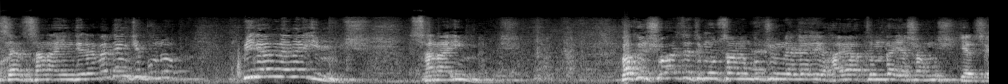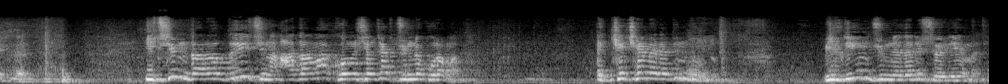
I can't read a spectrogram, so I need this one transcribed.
Sen sana indiremedin ki bunu. Bilenlere inmiş. Sana inmemiş. Bakın şu Hz. Musa'nın bu cümleleri hayatımda yaşanmış gerçekler. İçim daraldığı için adama konuşacak cümle kuramadım. E, kekemeledim durdum. Bildiğim cümleleri söyleyemedim.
